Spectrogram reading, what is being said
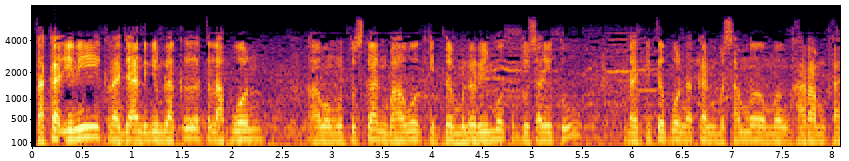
Takat ini kerajaan negeri Melaka telah pun uh, memutuskan bahawa kita menerima keputusan itu dan kita pun akan bersama mengharamkan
